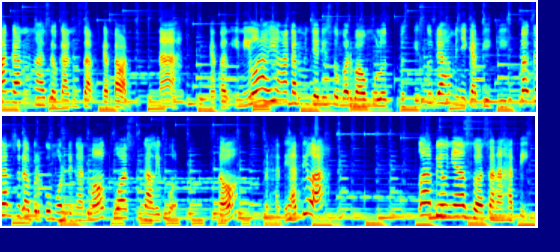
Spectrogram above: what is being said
akan menghasilkan zat keton. Nah, keton inilah yang akan menjadi sumber bau mulut meski sudah menyikat gigi, bahkan sudah berkumur dengan mouthwash sekalipun. So, berhati-hatilah. Labilnya suasana hati.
